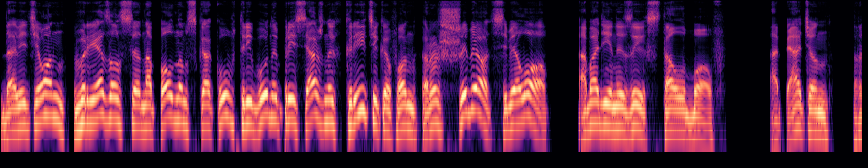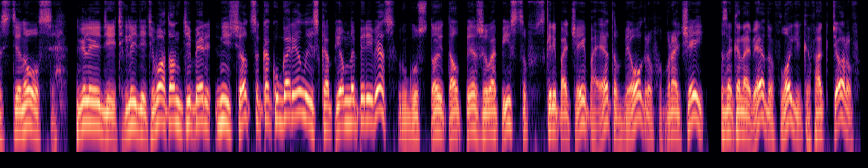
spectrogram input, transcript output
Да ведь он врезался на полном скаку в трибуны присяжных критиков, он расшибет себе лоб об один из их столбов. Опять он растянулся. Глядите, глядите, вот он теперь несется, как угорелый, с копьем наперевес, в густой толпе живописцев, скрипачей, поэтов, биографов, врачей, законоведов, логиков, актеров,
